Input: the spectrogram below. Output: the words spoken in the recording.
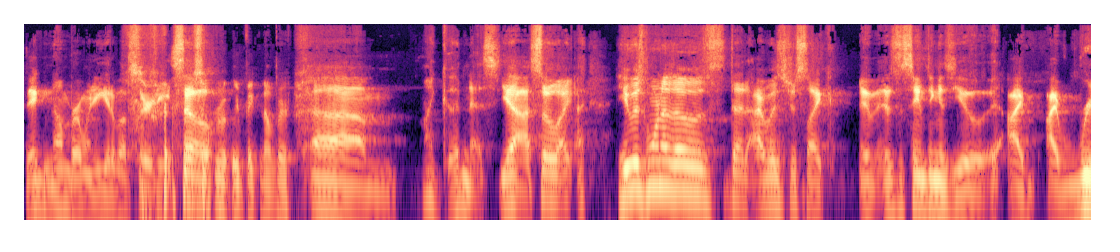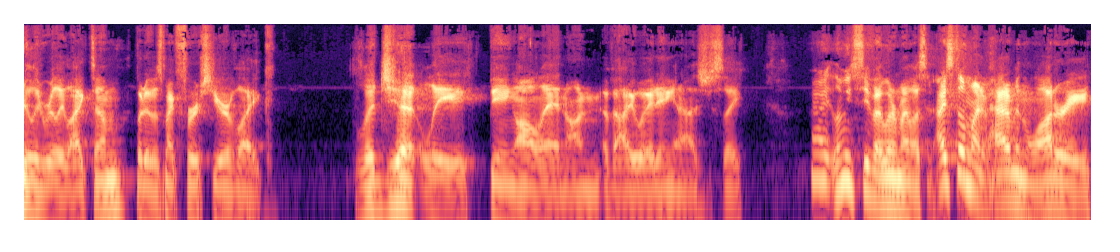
Big number when you get above 30. so really big number. Um my goodness. Yeah. So I, I, he was one of those that I was just like, it, it, was the same thing as you. I, I really, really liked him, but it was my first year of like legitly being all in on evaluating. And I was just like, all right, let me see if I learned my lesson. I still might have had him in the lottery.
